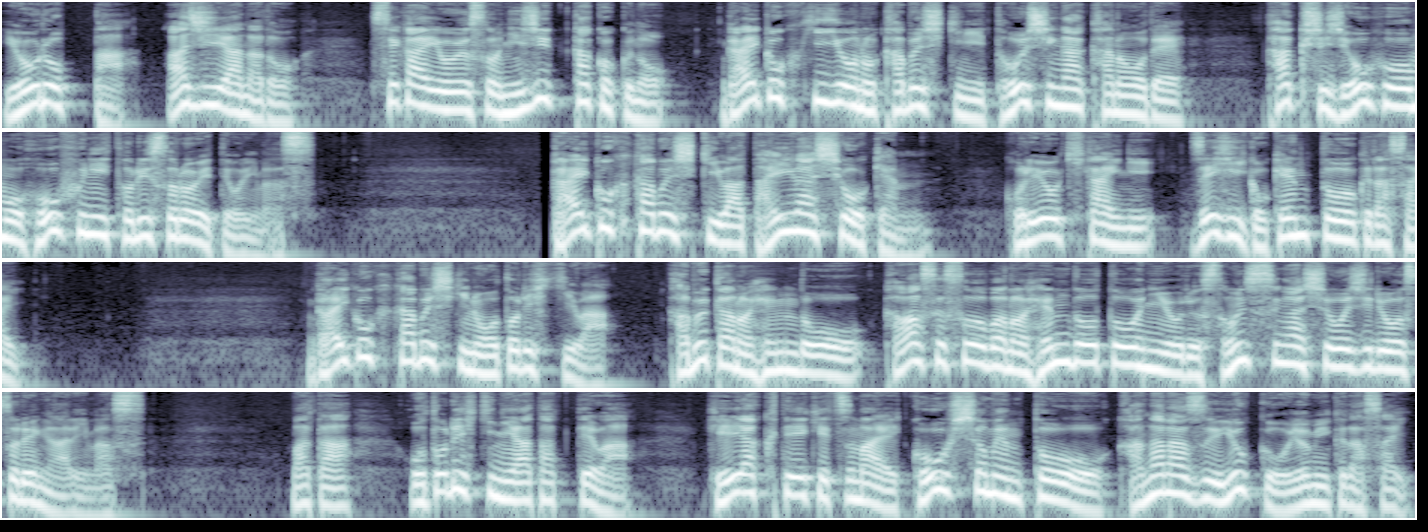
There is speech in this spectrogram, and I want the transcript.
ヨーロッパ、アジアなど、世界およそ20カ国の外国企業の株式に投資が可能で、各種情報も豊富に取り揃えております。外国株式は大和証券。これを機会にぜひご検討ください。外国株式のお取引は株価の変動、為替相場の変動等による損失が生じる恐れがあります。また、お取引にあたっては、契約締結前交付書面等を必ずよくお読みください。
